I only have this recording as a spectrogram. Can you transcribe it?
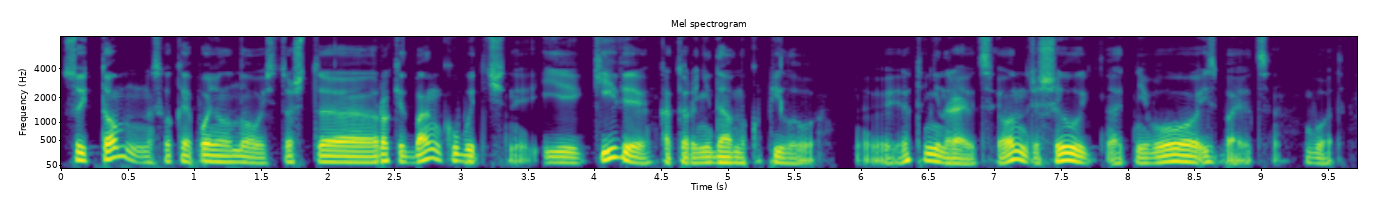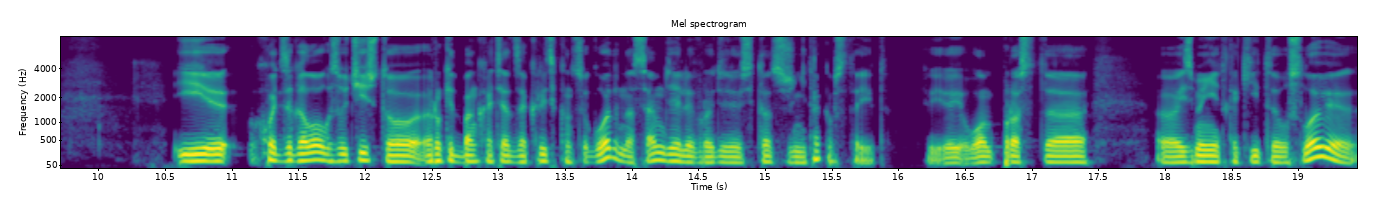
Суть в том, насколько я понял новость, то, что Рокетбанк убыточный. И Киви, который недавно купил его, э, это не нравится. И он решил от него избавиться. Вот. И хоть заголовок звучит, что Рокетбанк хотят закрыть к концу года, на самом деле вроде ситуация же не так обстоит. И он просто изменит какие-то условия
